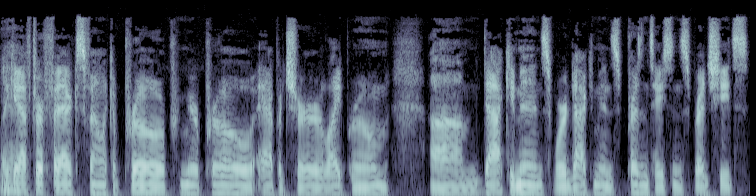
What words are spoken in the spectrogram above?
like yeah. After Effects, Final Cut Pro, Premiere Pro, Aperture, Lightroom, um, documents, Word documents, presentations, spreadsheets.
